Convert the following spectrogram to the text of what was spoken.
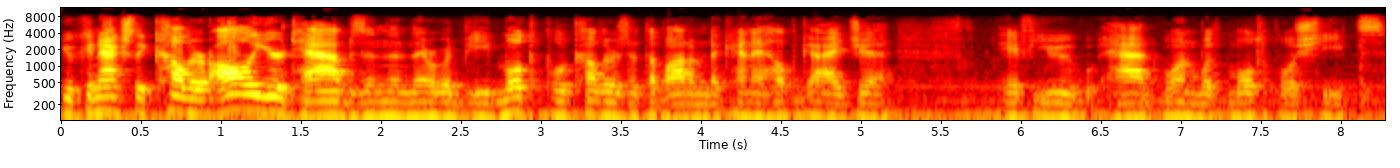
you can actually color all your tabs, and then there would be multiple colors at the bottom to kind of help guide you if you had one with multiple sheets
